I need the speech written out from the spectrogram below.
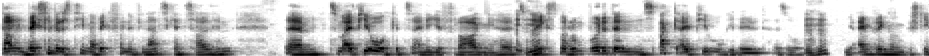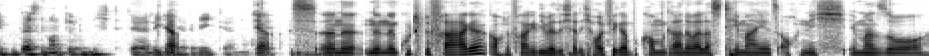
Dann wechseln wir das Thema weg von den Finanzkennzahlen hin. Ähm, zum IPO gibt es einige Fragen. Äh, mhm. Zunächst, warum wurde denn ein SPAC-IPO gewählt? Also mhm. die Einbringung im bestehenden Börsenmantel und nicht der reguläre ja. Weg. Der noch ja, ist äh, eine, eine, eine, gute Frage. Auch eine Frage, die wir sicherlich häufiger bekommen, gerade weil das Thema jetzt auch nicht immer so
